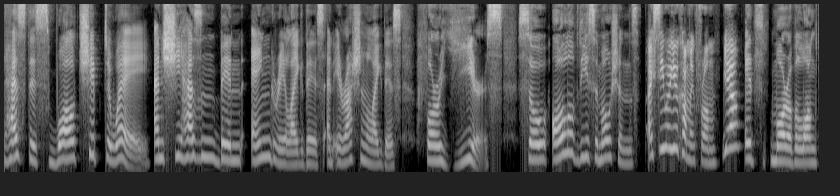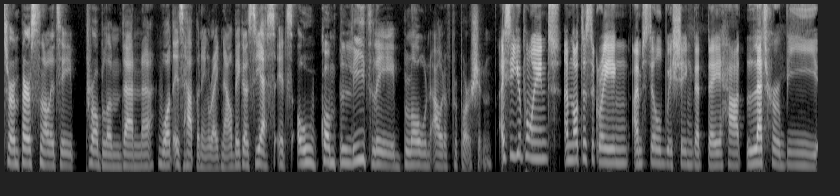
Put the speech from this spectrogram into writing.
has this wall chipped away and she hasn't been angry like this and irrational like this for years so all of these emotions I see where you're coming from. Yeah. it's more of a long-term personality problem than uh, what is happening right now because yes it's oh completely blown out of proportion I see your point. I'm not disagreeing. I'm still wishing that they had let her be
